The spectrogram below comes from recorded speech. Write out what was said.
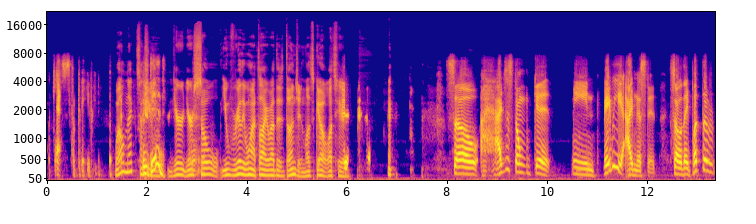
gas the baby. Well, Nick, since They you, did. You're you're so you really want to talk about this dungeon. Let's go. Let's hear. it. So I just don't get. I mean, maybe I missed it. So they put the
